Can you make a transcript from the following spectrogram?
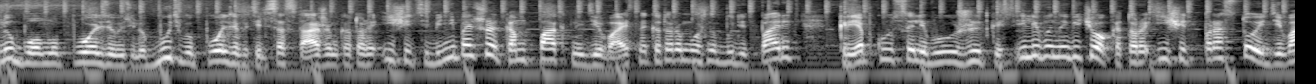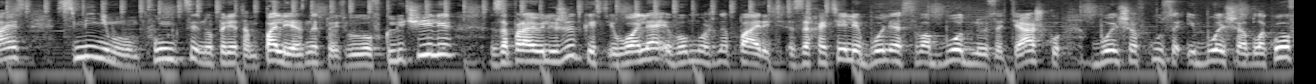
любому пользователю, будь вы пользователь со стажем, который ищет себе небольшой компактный девайс, на котором можно будет парить крепкую солевую жидкость, или вы новичок, который ищет простой девайс с минимумом функций, но при этом полезных, то есть вы его включили, заправили жидкость и вуаля, его можно парить. Захотели более свободную затяжку, больше вкуса и больше облаков,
